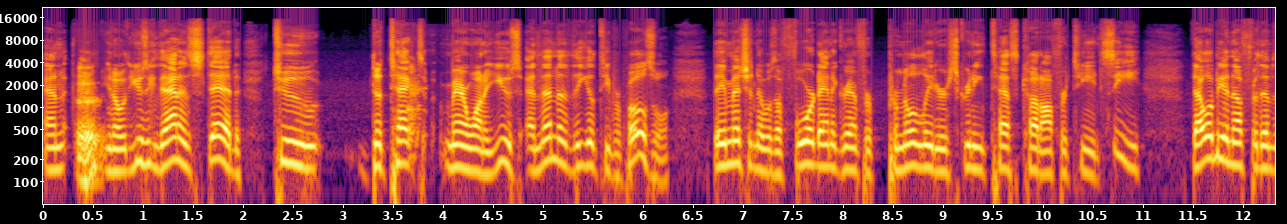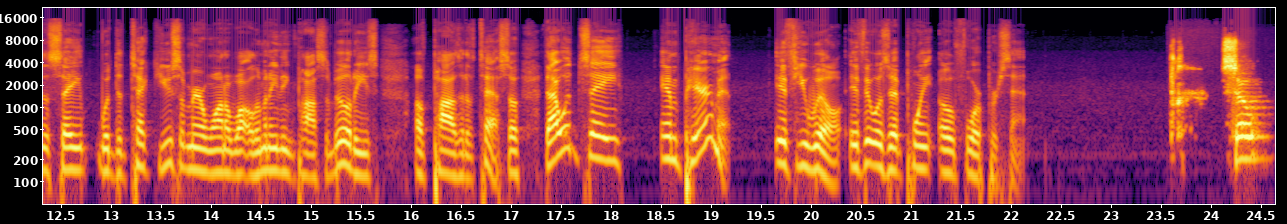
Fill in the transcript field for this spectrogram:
and mm-hmm. you know using that instead to detect marijuana use. And then the DOT proposal, they mentioned there was a four nanogram for per milliliter screening test cutoff for THC. That would be enough for them to say would detect use of marijuana while eliminating possibilities of positive tests. So that would say impairment, if you will, if it was at 0.04%. So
